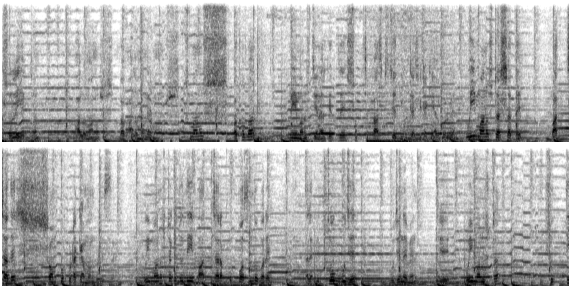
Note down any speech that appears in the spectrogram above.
আসলেই একজন ভালো মানুষ বা ভালো মনের মানুষ। মানুষ অথবা মেয়ে মানুষ চেনার ক্ষেত্রে সবচেয়ে ফার্স্ট যে দিকটা সেটা খেয়াল করবেন, ওই মানুষটার সাথে বাচ্চাদের সম্পর্কটা কেমন রয়েছে? ওই মানুষটাকে যদি বাচ্চারা খুব পছন্দ করে, তাহলে আপনি চোখ বুঝে বুঝে নেবেন যে ওই মানুষটা সত্যি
